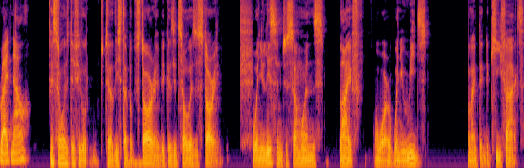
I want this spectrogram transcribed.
right now? It's always difficult to tell this type of story because it's always a story. When you listen to someone's life or when you read like the, the key facts,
